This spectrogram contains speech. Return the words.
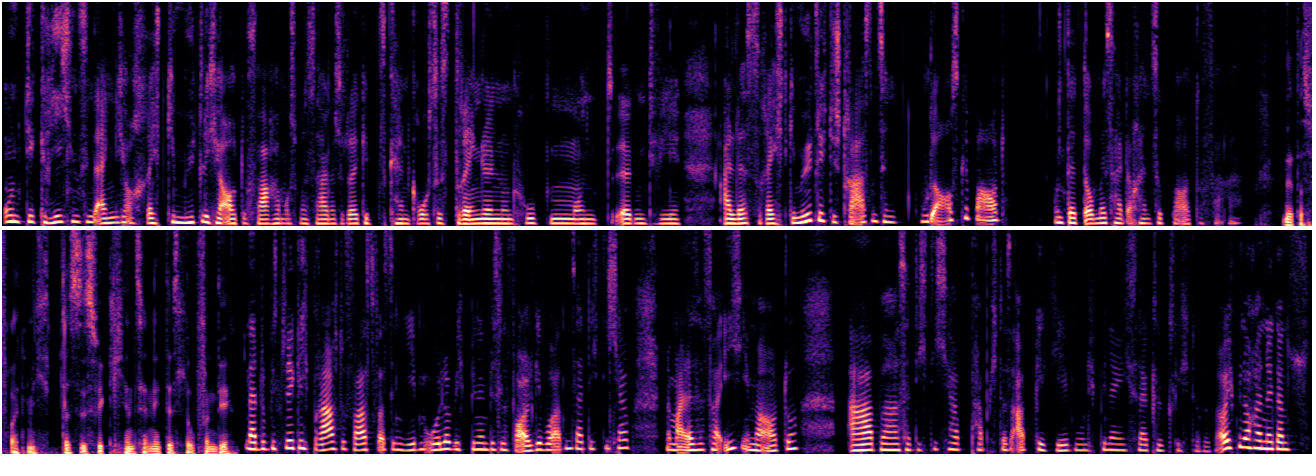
Und die Griechen sind eigentlich auch recht gemütliche Autofahrer, muss man sagen. Also da gibt es kein großes Drängeln und Hupen und irgendwie alles recht gemütlich. Die Straßen sind gut ausgebaut. Und der Dom ist halt auch ein super Autofahrer. Na, das freut mich. Das ist wirklich ein sehr nettes Lob von dir. Na, du bist wirklich brav. Du fährst fast in jedem Urlaub. Ich bin ein bisschen faul geworden, seit ich dich habe. Normalerweise fahre ich immer Auto. Aber seit ich dich habe, habe ich das abgegeben und ich bin eigentlich sehr glücklich darüber. Aber ich bin auch eine ganz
